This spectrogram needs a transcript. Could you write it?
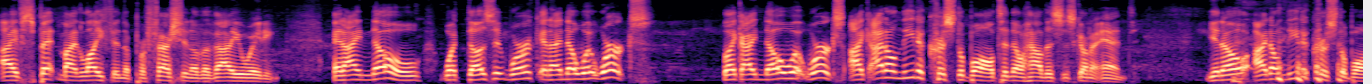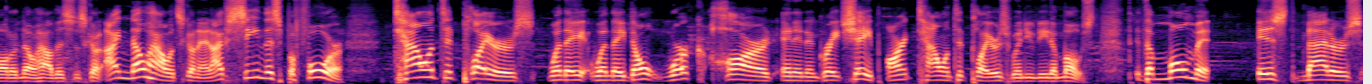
I've spent my life in the profession of evaluating, and I know what doesn't work, and I know what works. Like I know what works. Like I don't need a crystal ball to know how this is going to end. You know, I don't need a crystal ball to know how this is going. I know how it's going to end. I've seen this before talented players when they when they don't work hard and in great shape aren't talented players when you need them most. The moment is matters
